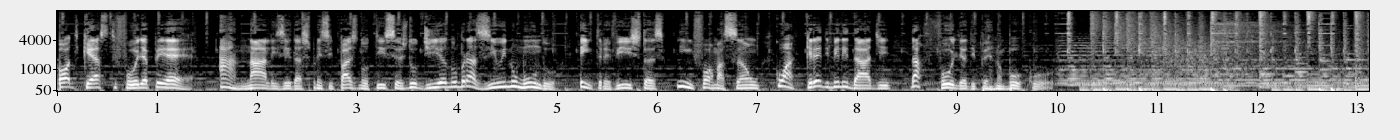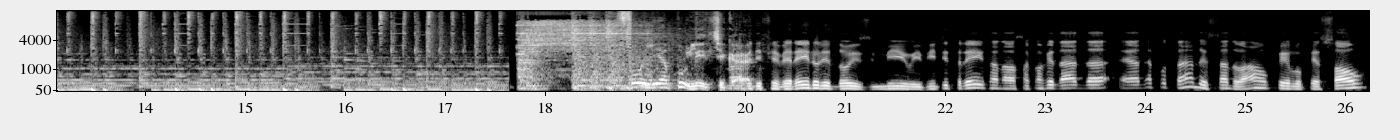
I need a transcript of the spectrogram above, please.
Podcast Folha PE. A análise das principais notícias do dia no Brasil e no mundo. Entrevistas e informação com a credibilidade da Folha de Pernambuco. Folha Política. 9 de fevereiro de 2023, a nossa convidada é a deputada estadual pelo PSOL,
